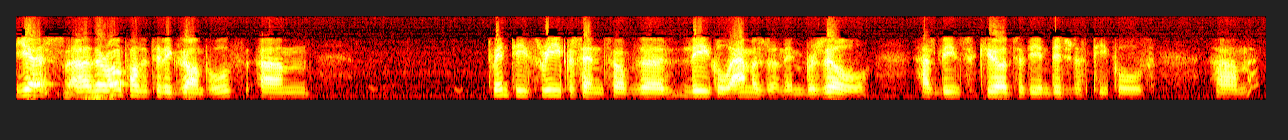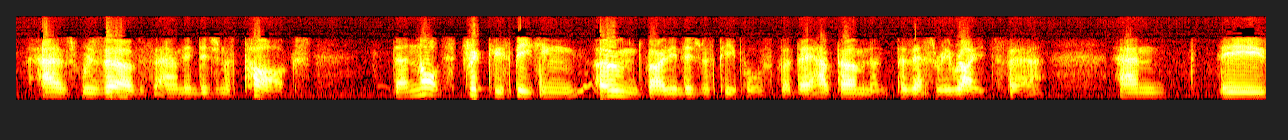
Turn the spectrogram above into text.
Yes, uh, there are positive examples. Um, 23% of the legal Amazon in Brazil has been secured to the indigenous peoples um, as reserves and indigenous parks. They're not strictly speaking owned by the indigenous peoples, but they have permanent possessory rights there. And the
